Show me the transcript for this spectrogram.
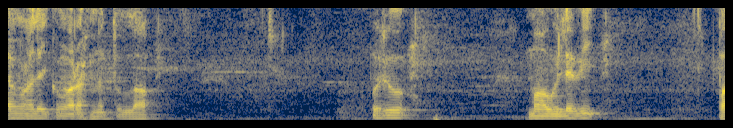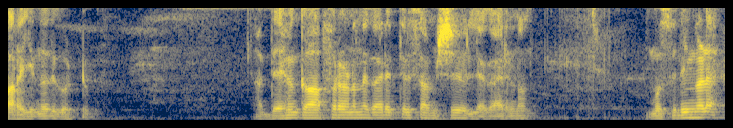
അസ്സാം വലൈക്കും വറഹമത്തുള്ള. ഒരു മൗലവി പറയുന്നത് കേട്ടു. അദ്ദേഹം കാഫറാണെന്ന കാര്യത്തിൽ സംശയമില്ല. കാരണം മുസ്ലിങ്ങളെ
